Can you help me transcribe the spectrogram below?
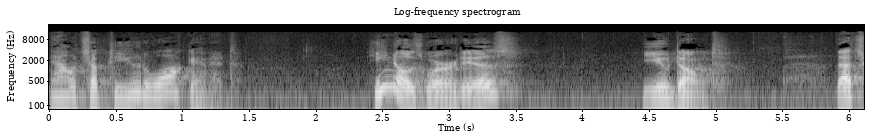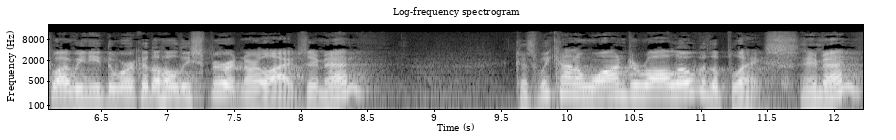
Now it's up to you to walk in it. He knows where it is. You don't. That's why we need the work of the Holy Spirit in our lives. Amen? Because we kind of wander all over the place. Amen?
